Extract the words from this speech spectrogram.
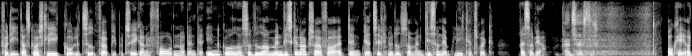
fordi der skal også lige gå lidt tid, før bibliotekerne får den, og den bliver indgået osv., men vi skal nok sørge for, at den bliver tilknyttet, så man lige så nemt lige kan trykke reserver. Fantastisk. Okay, og,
